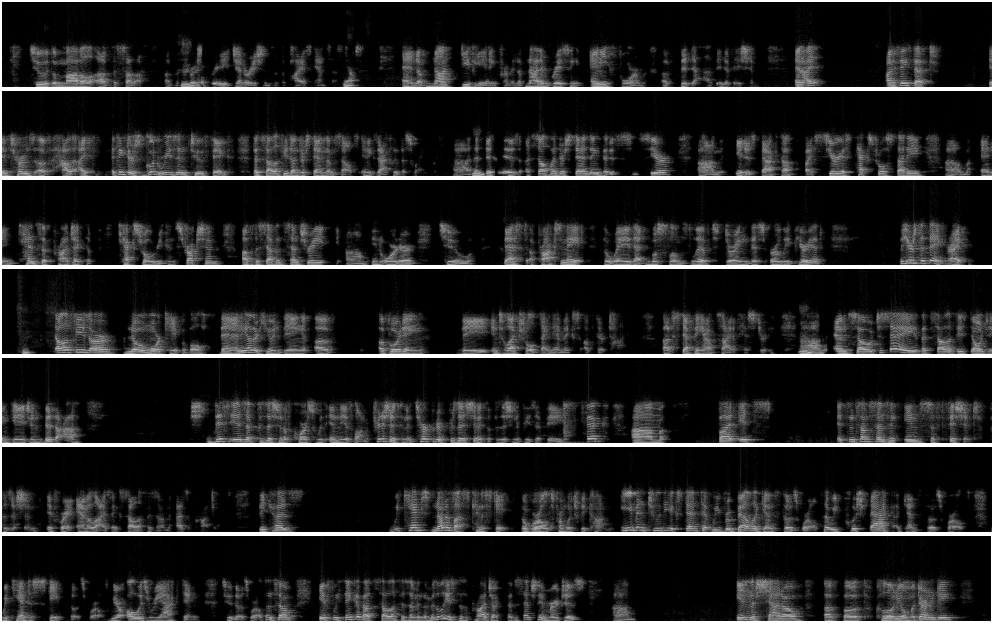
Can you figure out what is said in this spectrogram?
to the model of the Salaf, of the mm. first three generations of the pious ancestors. Yeah. And of not deviating from it, of not embracing any form of bid'ah, of innovation. And I, I think that in terms of how I, I think there's good reason to think that Salafis understand themselves in exactly this way. Uh, that mm. this is a self understanding that is sincere. Um, it is backed up by serious textual study, um, an intensive project of textual reconstruction of the seventh century um, in order to best approximate the way that Muslims lived during this early period. But here's the thing, right? Hmm. Salafis are no more capable than any other human being of avoiding the intellectual dynamics of their time, of stepping outside of history. Mm. Um, and so to say that Salafis don't engage in bid'ah, this is a position, of course, within the Islamic tradition. It's an interpretive position. It's a position vis-a-vis fiqh, um, but it's it's in some sense an insufficient position if we're analyzing Salafism as a project, because we can't, none of us can escape the worlds from which we come, even to the extent that we rebel against those worlds, that we push back against those worlds. We can't escape those worlds. We are always reacting to those worlds. And so, if we think about Salafism in the Middle East as a project that essentially emerges um, in the shadow of both colonial modernity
